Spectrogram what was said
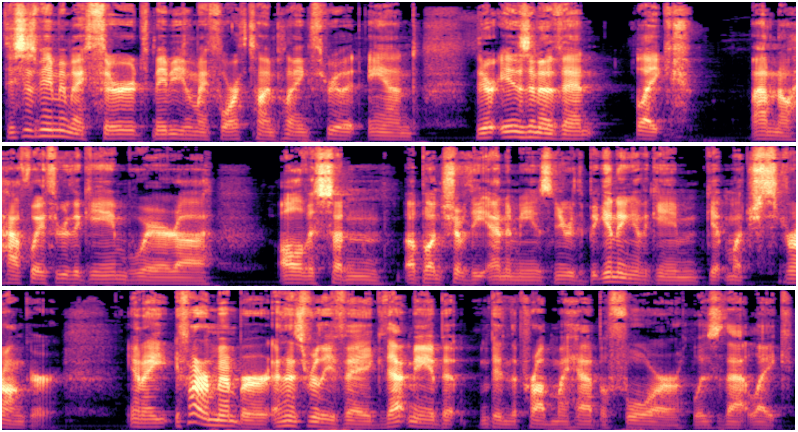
this is maybe my third, maybe even my fourth time playing through it, and there is an event like I don't know halfway through the game where uh, all of a sudden a bunch of the enemies near the beginning of the game get much stronger. And I, if I remember, and it's really vague, that may have been the problem I had before was that like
